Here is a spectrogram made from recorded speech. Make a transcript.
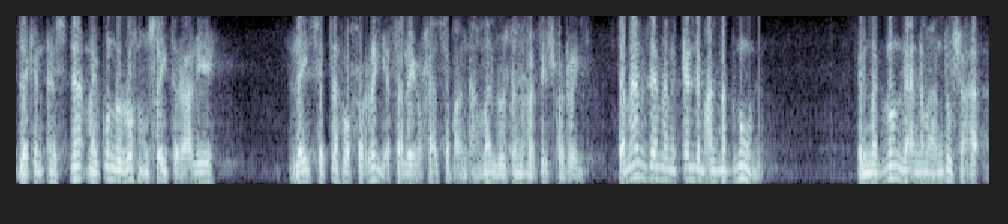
لكن أثناء ما يكون الروح مسيطر عليه ليست له حرية فلا يحاسب عن أعماله لأنه ما فيش حرية. تمام زي ما نتكلم عن المجنون. المجنون لأن ما عندوش عقل.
